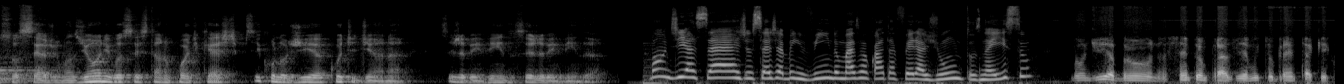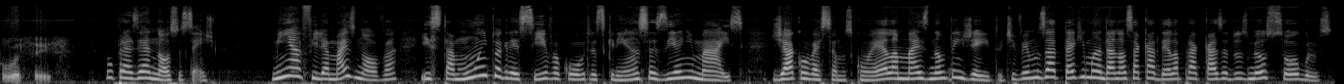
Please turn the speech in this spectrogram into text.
Eu sou Sérgio Manzioni e você está no podcast Psicologia Cotidiana. Seja bem-vindo, seja bem-vinda. Bom dia, Sérgio. Seja bem-vindo. Mais uma quarta-feira juntos, não é isso? Bom dia, Bruna. Sempre um prazer muito grande estar aqui com vocês. O prazer é nosso, Sérgio. Minha filha mais nova está muito agressiva com outras crianças e animais. Já conversamos com ela, mas não tem jeito. Tivemos até que mandar nossa cadela para casa dos meus sogros.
